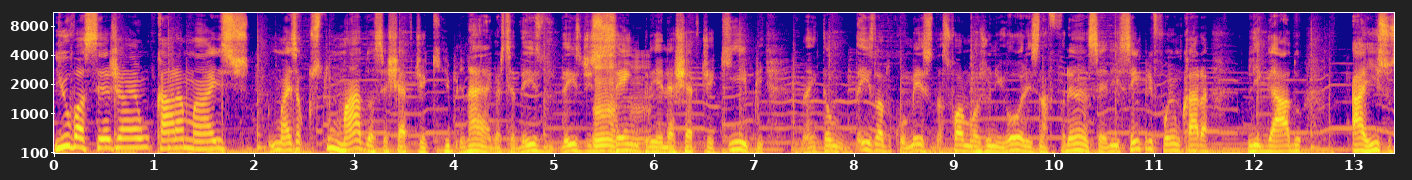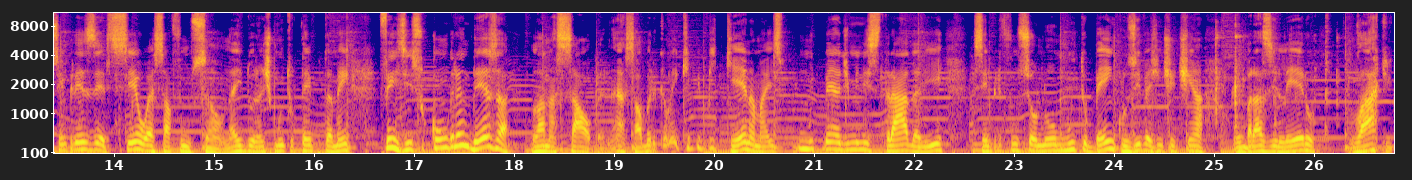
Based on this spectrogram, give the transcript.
E o Vasser já é um cara mais, mais acostumado a ser chefe de equipe, né, Garcia? Desde, desde Uhum. sempre ele é chefe de equipe, né? Então, desde lá do começo das Fórmulas Juniores na França, ele sempre foi um cara ligado a isso, sempre exerceu essa função, né? E durante muito tempo também fez isso com grandeza lá na Sauber, né? A Sauber que é uma equipe pequena, mas muito bem administrada ali, sempre funcionou muito bem. Inclusive a gente tinha um brasileiro lá que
